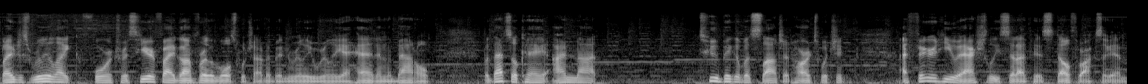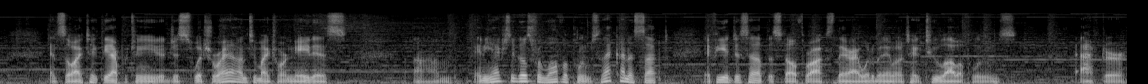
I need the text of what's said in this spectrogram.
But I just really like Forretress here. If I had gone for the Volt Switch, I would have been really, really ahead in the battle. But that's okay. I'm not too big of a slouch at hard switching. I figured he would actually set up his Stealth Rocks again. And so I take the opportunity to just switch right onto my Tornadus um, and he actually goes for Lava Plume, so that kind of sucked. If he had just set up the Stealth Rocks there, I would have been able to take two Lava Plumes after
